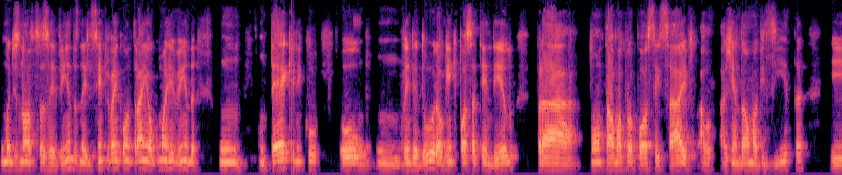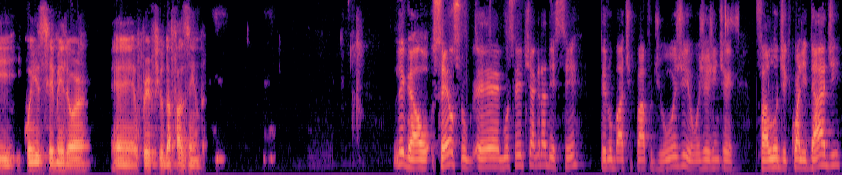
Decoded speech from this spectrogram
uma de nossas revendas, né, ele sempre vai encontrar em alguma revenda um, um técnico ou um vendedor, alguém que possa atendê-lo para montar uma proposta e sair, agendar uma visita e, e conhecer melhor é, o perfil da fazenda. Legal. Celso, é, gostaria de te agradecer pelo bate-papo de hoje. Hoje a gente falou de qualidade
